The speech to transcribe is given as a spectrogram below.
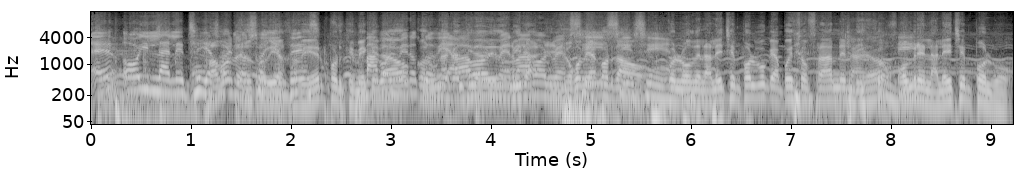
¿eh? Hoy la leche, ya Va a saben volver los otro día, oyentes. Javier, porque me he va quedado con una día, cantidad de... volver, Mira, volver, luego me he acordado sí, sí. con lo de la leche en polvo que ha puesto Fran en el disco. Sí. Hombre, la leche en polvo,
